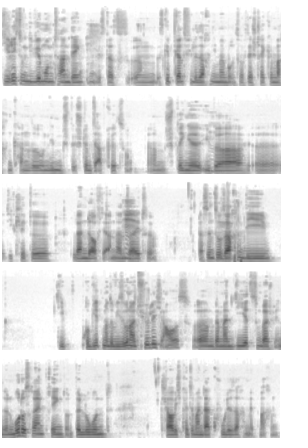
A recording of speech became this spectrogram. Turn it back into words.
die Richtung, die wir momentan denken, ist, dass ähm, es gibt ganz viele Sachen, die man bei uns auf der Strecke machen kann. So nimm bestimmte Abkürzungen, ähm, springe über äh, die Klippe, lande auf der anderen Mhm. Seite. Das sind so Mhm. Sachen, die, die probiert man sowieso natürlich aus. Ähm, wenn man die jetzt zum Beispiel in so einen Modus reinbringt und belohnt, glaube ich, könnte man da coole Sachen mitmachen.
